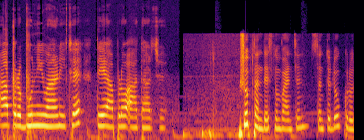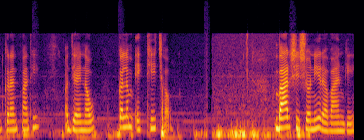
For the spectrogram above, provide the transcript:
આ પ્રભુની વાણી છે તે આપણો આધાર છે. શુભ સંદેશનું વાંચન સંતુલોક કૃત ગ્રંથમાંથી અધ્યાય નવ કલમ એકથી છ. બાર શિષ્યોની રવાનગી.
